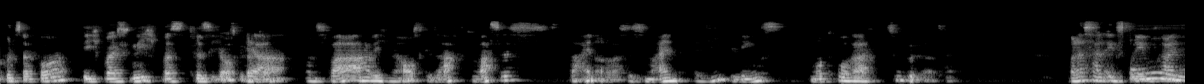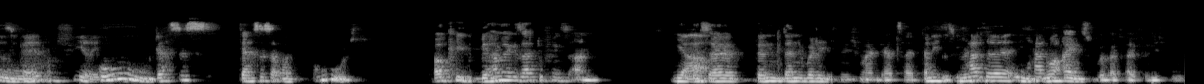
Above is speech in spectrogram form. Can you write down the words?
kurz davor. Ich weiß nicht, was Chris sich ausgedacht hat. Ja, und zwar habe ich mir ausgedacht, was ist dein oder was ist mein Lieblings-Motorrad-Zubehörteil? Und das ist halt extrem Oh. breites Feld und schwierig. Oh, das ist, das ist aber gut. Okay, wir haben ja gesagt, du fängst an. ja, Deshalb, dann, dann überlege ich mich mal in der Zeit. Das ich- ist hatte- ich hatte- Nur ein Zubehörteil finde ich gut.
